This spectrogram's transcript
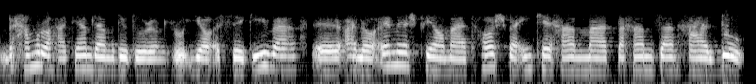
به همون راحتی هم در مورد دوران یائسگی و علائمش پیامدهاش و اینکه هم مرد و هم زن هر دو.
